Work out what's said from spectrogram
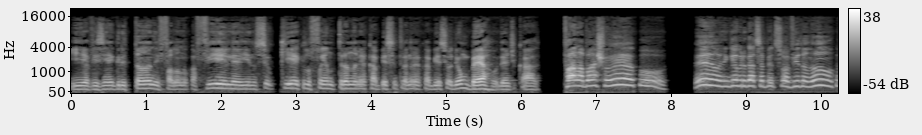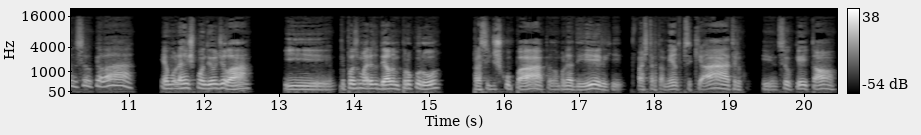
e a vizinha gritando e falando com a filha e não sei o que, aquilo foi entrando na minha cabeça, entrando na minha cabeça, e eu dei um berro dentro de casa. Fala baixo aí, pô! Eu, ninguém é obrigado a saber de sua vida, não, que não sei o que lá. E a mulher respondeu de lá. E depois o marido dela me procurou para se desculpar pela mulher dele, que faz tratamento psiquiátrico e não sei o que e tal.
